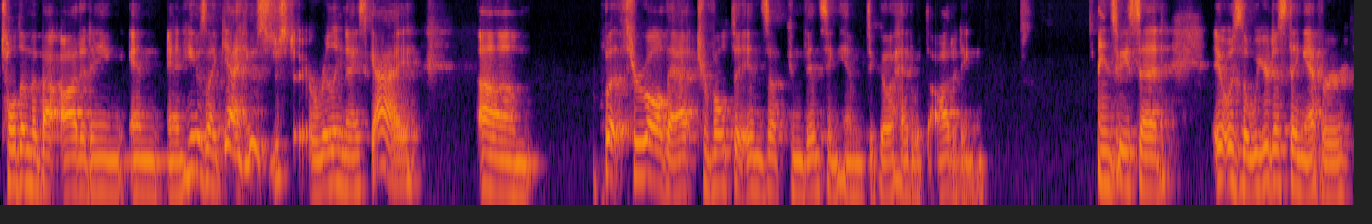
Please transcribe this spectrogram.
told him about auditing and, and he was like, yeah, he was just a really nice guy. Um, but through all that, Travolta ends up convincing him to go ahead with the auditing. And so he said, it was the weirdest thing ever.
